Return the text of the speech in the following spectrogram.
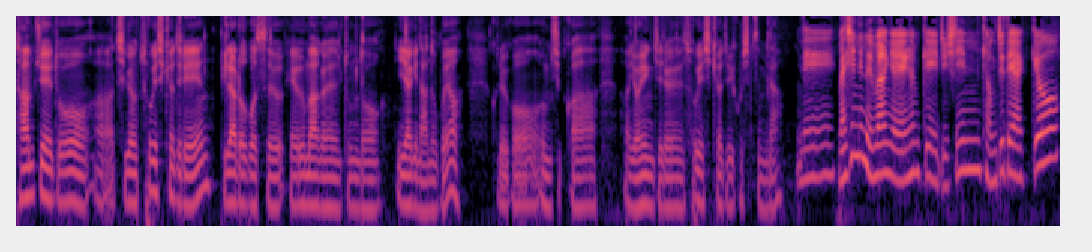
다음 주에도 어, 지금 소개시켜드린 빌라 로버스의 음악을 좀 더 이야기 나누고요. 그리고 음식과 어, 여행지를 소개시켜드리고 싶습니다. 네. 맛있는 음악 여행 함께 해주신 경주대학교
